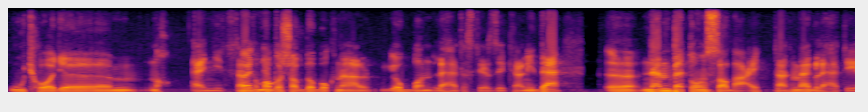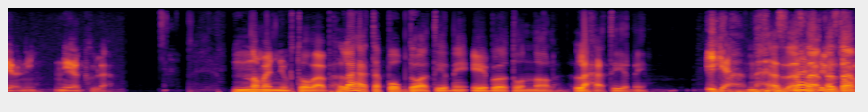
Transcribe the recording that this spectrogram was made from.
Úgyhogy, na, ennyit. Tehát Menjünk. a magasabb doboknál jobban lehet ezt érzékelni, de nem betonszabály, tehát meg lehet élni nélküle. Na menjünk tovább. Lehet-e popdalt írni Abletonnal? Lehet írni. Igen. Ez, ez, nem, ez, nem,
